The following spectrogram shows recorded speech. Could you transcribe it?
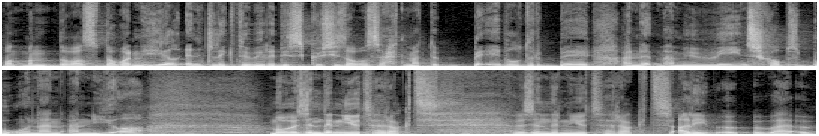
Want dat, was, dat waren heel intellectuele discussies. Dat was echt met de Bijbel erbij en net met mijn wetenschapsboeken. En, en ja... Maar we zijn er niet uit geraakt. We zijn er niet uit geraakt. Allee, we,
